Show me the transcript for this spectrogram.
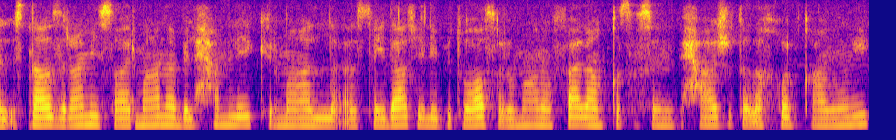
الأستاذ رامي صار معنا بالحملة كرمال السيدات اللي بيتواصلوا معنا فعلا قصص بحاجة تدخل قانوني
